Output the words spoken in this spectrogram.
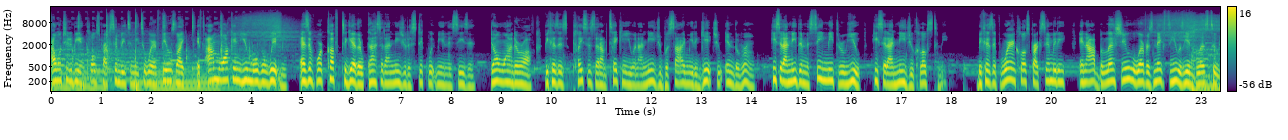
I want you to be in close proximity to me to where it feels like if I'm walking, you moving with me, as if we're cuffed together. God said, I need you to stick with me in this season. Don't wander off because it's places that I'm taking you and I need you beside me to get you in the room. He said, I need them to see me through you. He said, I need you close to me. Because if we're in close proximity and I bless you, whoever's next to you is getting blessed too.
